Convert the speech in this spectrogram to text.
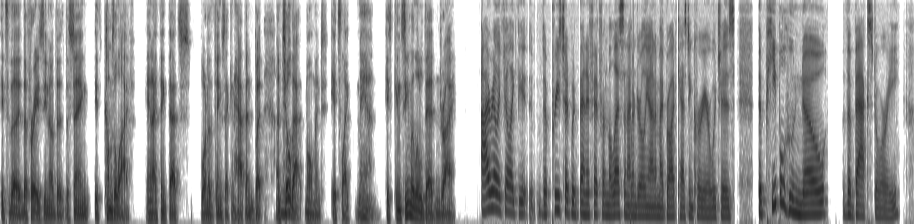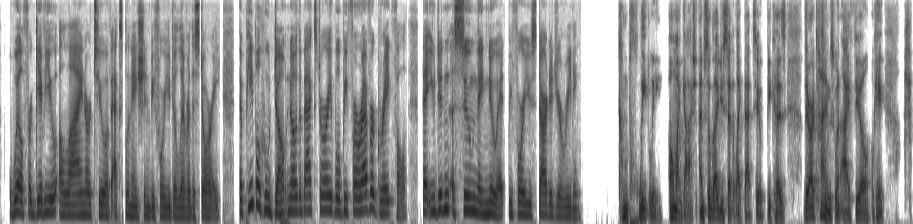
it's the the phrase, you know, the the saying, it comes alive, and I think that's one of the things that can happen. But until mm-hmm. that moment, it's like, man, it can seem a little dead and dry. I really feel like the the priesthood would benefit from the lesson I learned early on in my broadcasting career, which is the people who know the backstory will forgive you a line or two of explanation before you deliver the story. The people who don't know the backstory will be forever grateful that you didn't assume they knew it before you started your reading. Completely. Oh my gosh. I'm so glad you said it like that too, because there are times when I feel, okay,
